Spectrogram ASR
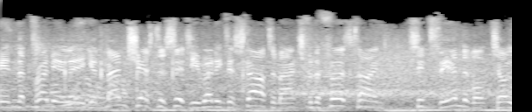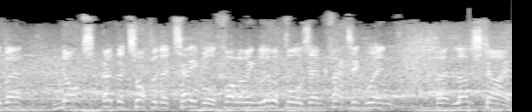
in the Premier League and Manchester City ready to start a match for the first time since the end of October, not at the top of the table following Liverpool's emphatic win at lunchtime.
